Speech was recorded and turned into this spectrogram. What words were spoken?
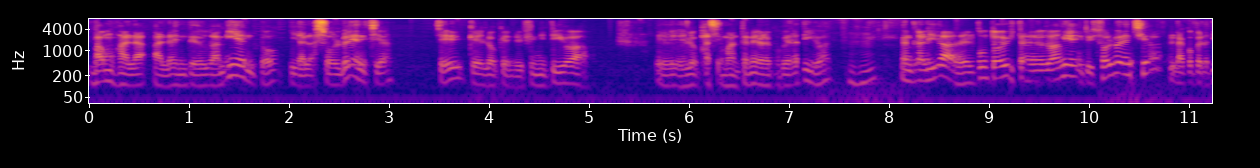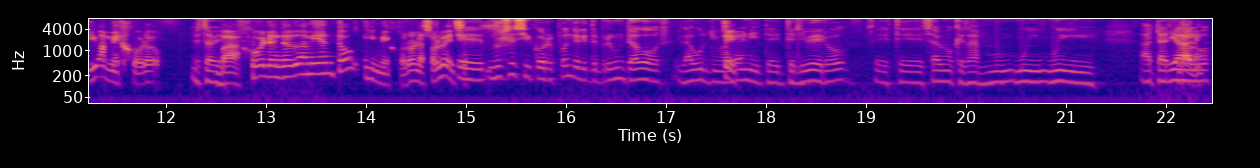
vamos al endeudamiento y a la solvencia, ¿sí? que es lo que en definitiva eh, es lo que hace mantener a la cooperativa. En realidad, desde el punto de vista de endeudamiento y solvencia, la cooperativa mejoró. Bajó el endeudamiento y mejoró la solvencia. Eh, no sé si corresponde que te pregunte a vos, la última, sí. y te, te, libero. Este, sabemos que estás muy, muy, muy atareado.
